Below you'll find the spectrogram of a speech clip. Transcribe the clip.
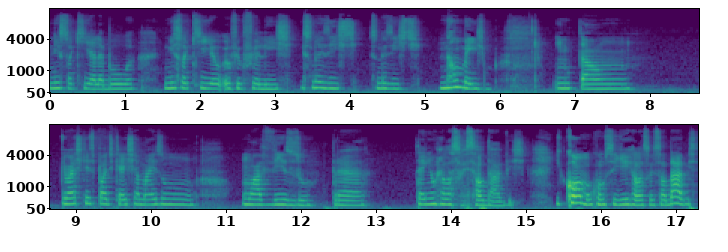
nisso aqui ela é boa, nisso aqui eu, eu fico feliz. Isso não existe, isso não existe, não mesmo. Então, eu acho que esse podcast é mais um, um aviso para tenham relações saudáveis. E como conseguir relações saudáveis?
